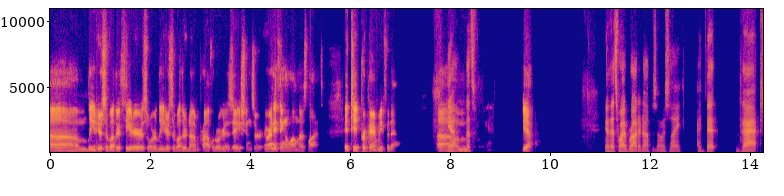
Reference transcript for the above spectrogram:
um, leaders of other theaters or leaders of other nonprofit organizations or, or anything along those lines. It did prepare me for that. Um, yeah, that's yeah, yeah. That's why I brought it up. Is I was like, I bet that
